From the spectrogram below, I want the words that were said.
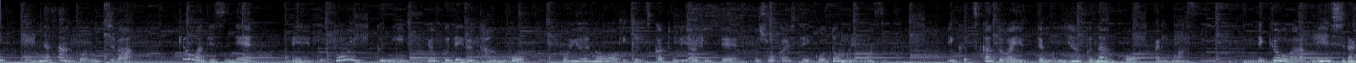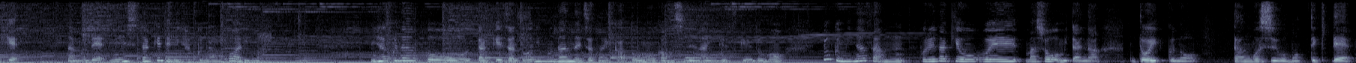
はい、えー皆さんこんにちは。今日はですね、えっ、と TOEIC によく出る単語というのをいくつか取り上げてご紹介していこうと思います。いくつかとは言っても200何個あります。で今日は名詞だけなので名詞だけで200何個あります。200何個だけじゃどうにもなんないじゃないかと思うかもしれないんですけれどもよく皆さんこれだけ覚えましょうみたいな TOEIC の単語集を持ってきて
